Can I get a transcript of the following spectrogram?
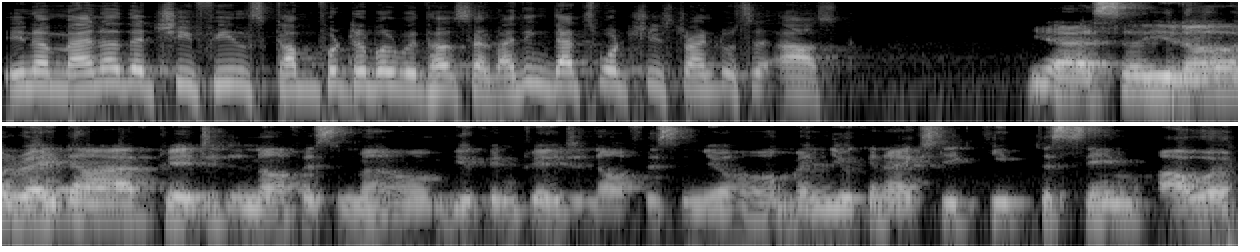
in a manner that she feels comfortable with herself? I think that's what she's trying to ask. Yeah, so you know, right now I've created an office in my home. You can create an office in your home, and you can actually keep the same hours.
